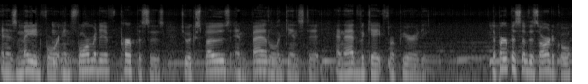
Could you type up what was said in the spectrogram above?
and is made for informative purposes to expose and battle against it and advocate for purity. The purpose of this article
